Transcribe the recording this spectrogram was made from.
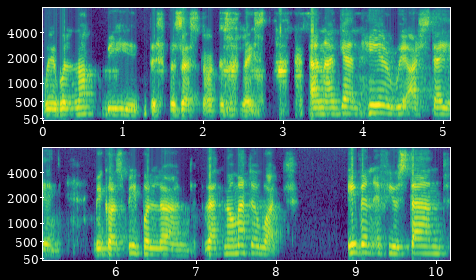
We will not be dispossessed or displaced. And again, here we are staying because people learned that no matter what, even if you stand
